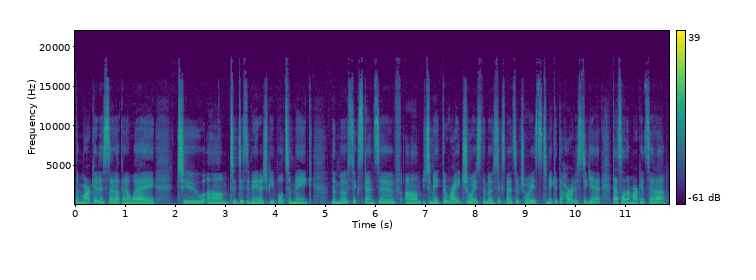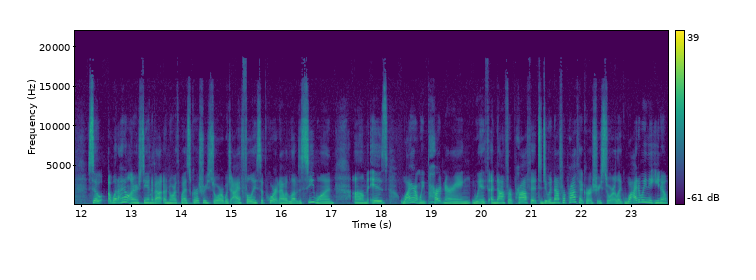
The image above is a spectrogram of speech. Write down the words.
the market is set up in a way to um, to disadvantage people to make the most expensive um, to make the right choice the most expensive choice to make it the hardest to get. That's how the market's set up. So uh, what i don't understand about a northwest grocery store which i fully support and i would love to see one um, is why aren't we partnering with a not-for-profit to do a not-for-profit grocery store? Like why do we need you know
